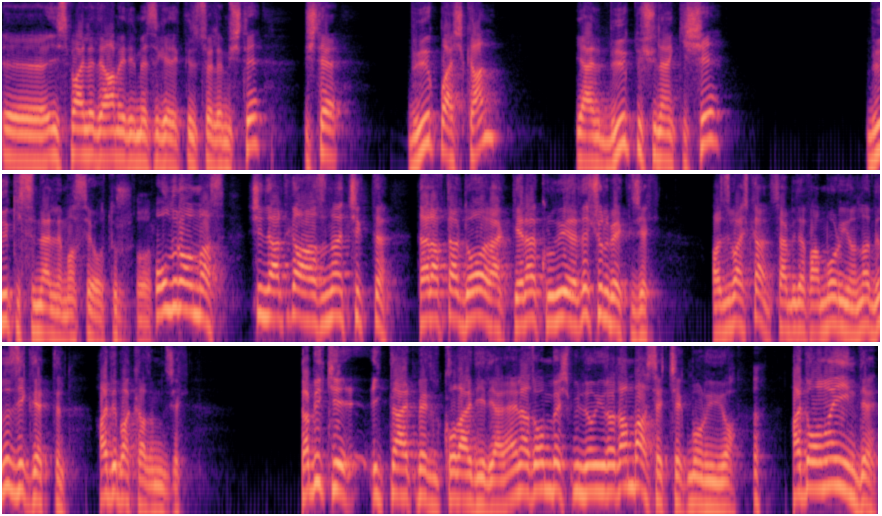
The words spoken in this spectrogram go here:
E, İsmail'le devam edilmesi gerektiğini söylemişti. İşte büyük başkan yani büyük düşünen kişi büyük isimlerle masaya oturur. Doğru. Olur olmaz. Şimdi artık ağzından çıktı. Taraftar doğal olarak genel kurulu üyeleri de şunu bekleyecek. Aziz Başkan sen bir defa Mourinho'nun adını zikrettin. Hadi bakalım diyecek. Tabii ki ikna etmek kolay değil yani. En az 15 milyon eurodan bahsedecek Mourinho. Hadi ona indi.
